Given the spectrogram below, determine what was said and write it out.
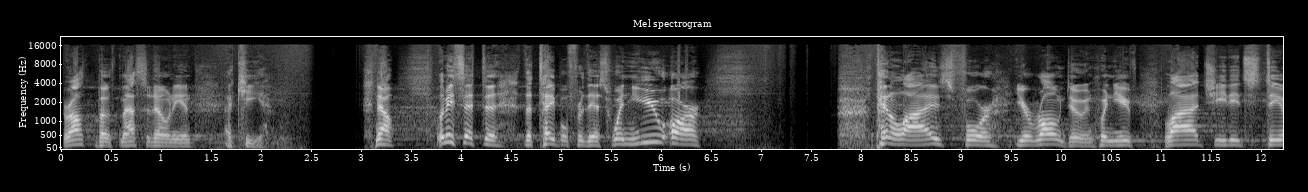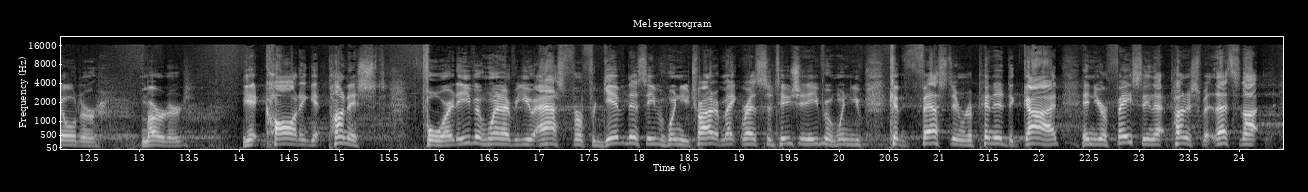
throughout both Macedonia and Achaia. Now, let me set the, the table for this. When you are penalized for your wrongdoing, when you've lied, cheated, stealed, or murdered, you get caught and get punished for it, even whenever you ask for forgiveness, even when you try to make restitution, even when you've confessed and repented to God and you're facing that punishment. That's not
